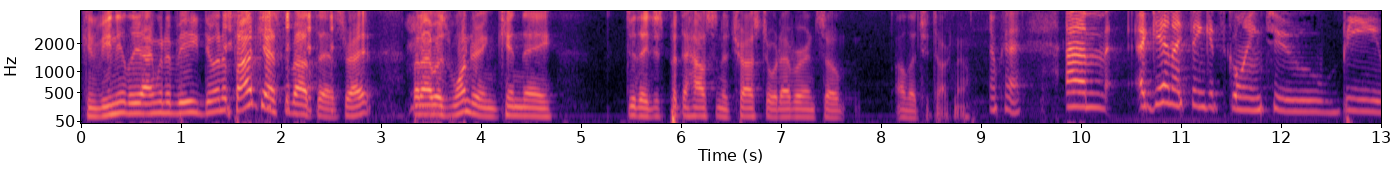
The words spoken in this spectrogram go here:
"Conveniently, I'm going to be doing a podcast about this, right?" But I was wondering, can they? Do they just put the house in a trust or whatever? And so, I'll let you talk now. Okay. Um, again, I think it's going to be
